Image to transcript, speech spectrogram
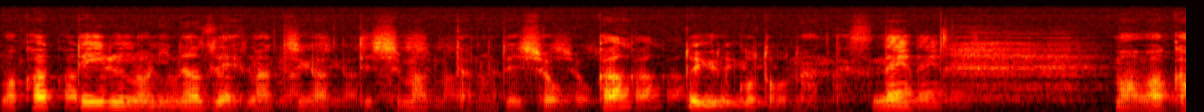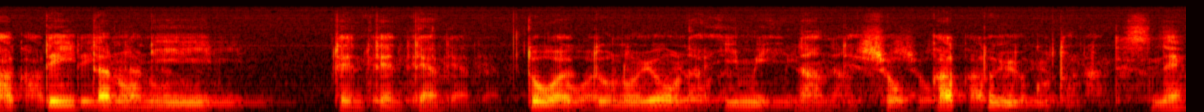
分かっているのになぜ間違ってしまったのでしょうか？ということなんですね。まあ分かっていたのに点点点とはどのような意味なんでしょうかということなんですね。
